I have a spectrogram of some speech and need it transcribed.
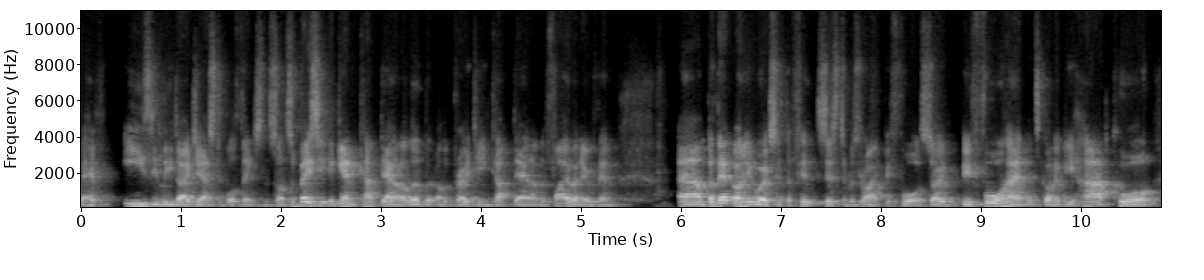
have easily digestible things and so on. So basically, again, cut down a little bit on the protein, cut down on the fiber and everything. Um, but that only works if the system is right before. So beforehand, it's going to be hardcore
